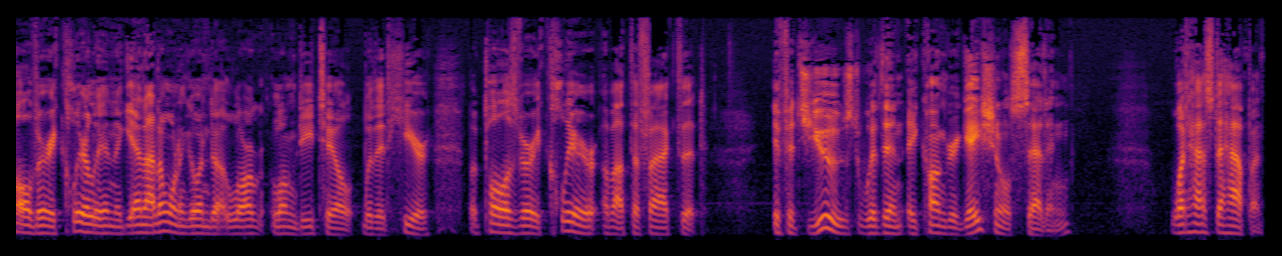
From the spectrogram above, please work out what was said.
Paul very clearly, and again, I don't want to go into long, long detail with it here, but Paul is very clear about the fact that if it's used within a congregational setting, what has to happen?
